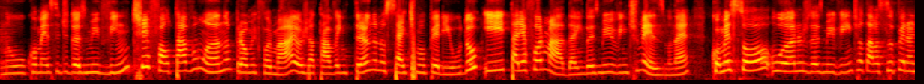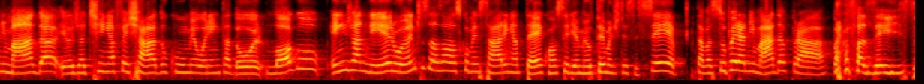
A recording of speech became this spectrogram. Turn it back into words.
No começo de 2020, faltava um ano para eu me formar, eu já estava entrando no sétimo período e estaria formada em 2020 mesmo, né? Começou o ano de 2020, eu estava super animada, eu já tinha fechado com o meu orientador logo em janeiro, antes das aulas começarem até, qual seria meu tema de TCC. Tava super animada para fazer isso.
